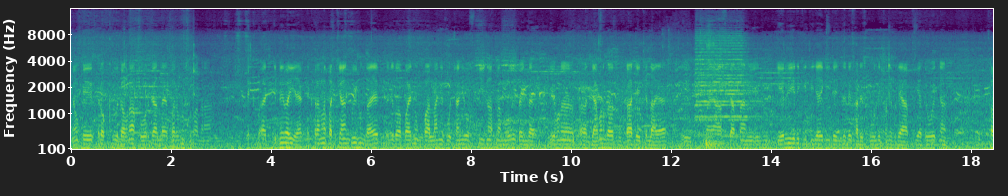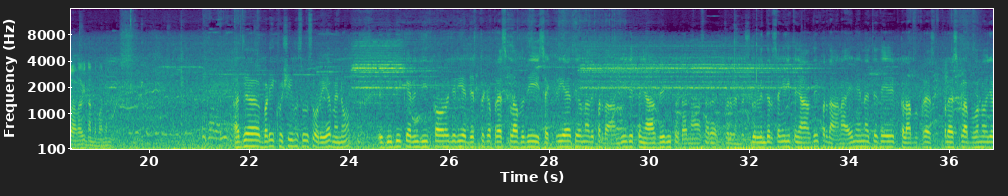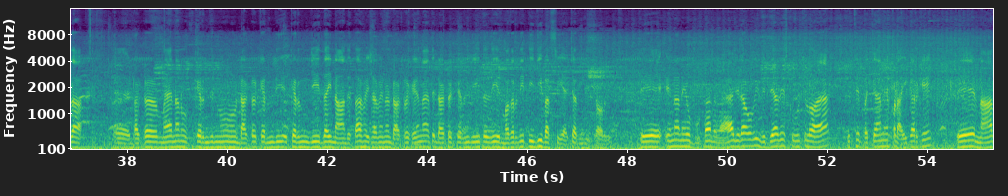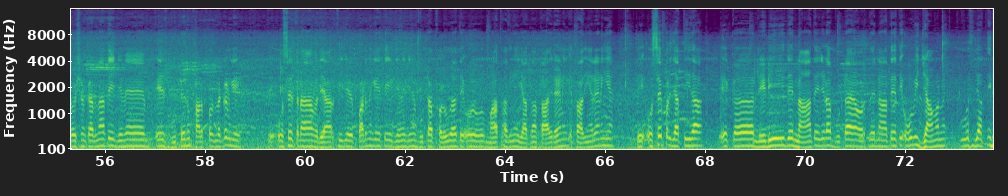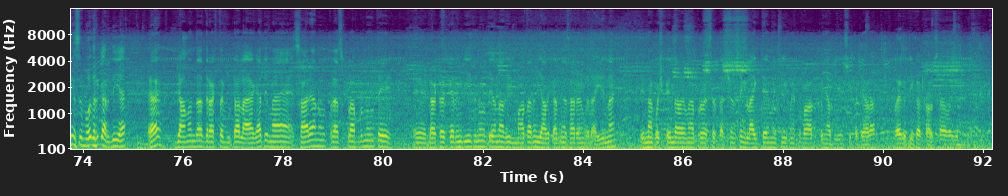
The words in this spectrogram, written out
ਕਿਉਂਕਿ ਰੁੱਖ ਲਗਾਉਣਾ ਹੋਰ ਗੱਲ ਹੈ ਪਰ ਉਹਨੂੰ ਸੰਭਾਲਣਾ ਇੱਕ ਜ਼ਿੰਮੇਵਾਰੀ ਹੈ। ਇੱਕ ਤਰ੍ਹਾਂ ਨਾਲ ਬੱਚਿਆਂ ਵਾਂਗੂ ਹੀ ਹੁੰਦਾ ਹੈ ਜਦੋਂ ਆਪਾਂ ਇਹਨੂੰ ਪਾਲਾਂਗੇ ਪੋਚਾਂਗੇ ਉਸ ਚੀਜ਼ ਨਾਲ ਆਪਣਾ ਮੋਹ ਵੀ ਪੈਂਦਾ ਹੈ। ਜੇ ਹੁਣ ਜਾਮਣ ਦਾ ਬੂਟਾ ਅੱਜ ਇੱਥੇ ਲਾਇਆ ਤੇ ਮੈਂ ਆਸ ਕਰਦਾ ਵੀ ਇਹਨੂੰ ਕੇਅਰ ਵੀ ਇਹਦੀ ਕੀਤੀ ਜਾਏਗੀ ਤੇ ਜਿਹੜੇ ਸਾਡੇ ਸਕੂਲ ਦੇ ਇੱਥੋਂ ਵਿਦਿਆਰਥੀ ਆ ਤੇ ਉਹ ਇਹਨਾਂ ਫਲਾਂ ਦਾ ਵੀ ਆਨੰਦ ਮਾਣਨਗੇ ਅੱਜ ਬੜੀ ਖੁਸ਼ੀ ਮਹਿਸੂਸ ਹੋ ਰਹੀ ਹੈ ਮੈਨੂੰ। ਤੇ ਬੀਬੀ ਕਿਰਨਜੀਤ ਕੌਰ, ਜਿਹੜੀ ਹੈ ਡਿਸਟ੍ਰਿਕਟ ਪ੍ਰੈਸ ਕਲੱਬ ਦੀ ਸੈਕਟਰੀ ਹੈ ਤੇ ਉਹਨਾਂ ਦੇ ਪ੍ਰਧਾਨ ਜੀ ਦੇ ਪੰਜਾਬ ਦੇ ਵੀ ਤੁਹਾਡਾ ਨਾਮ ਸਰ ਗੁਰਵਿੰਦਰ ਗੁਰਵਿੰਦਰ ਸਿੰਘ ਜੀ ਪੰਜਾਬ ਦੇ ਪ੍ਰਧਾਨ ਆਏ ਨੇ ਇਹਨਾਂ ਤੇ ਤੇ ਕਲੱਬ ਪ੍ਰੈਸ ਪ੍ਰੈਸ ਕਲੱਬ ਵੱਲੋਂ ਜਿਹੜਾ ਡਾਕਟਰ, ਮੈਂ ਇਹਨਾਂ ਨੂੰ ਕਿਰਨਜੀਤ ਨੂੰ ਡਾਕਟਰ ਕਿਰਨਜੀਤ ਕਿਰਨਜੀਤ ਦਾ ਹੀ ਨਾਮ ਦਿੱਤਾ। ਹਮੇਸ਼ਾ ਮੈਂ ਇਹਨਾਂ ਨੂੰ ਡਾਕਟਰ ਕਹਿੰਦਾ ਤੇ ਡਾਕਟਰ ਕਿਰਨਜੀਤ ਦੀ ਮਦਰ ਦੀ ਤੀਜੀ ਵਰਸੀ ਹੈ, ਚਰਨਜੀਤ ਕੌਰ ਦੀ। ਤੇ ਇਹਨਾਂ ਨੇ ਉਹ ਬੂਟਾ ਲਗਾਇਆ, ਜਿਹੜਾ ਉਹ ਵੀ ਵਿਦਿਆ ਦੇ ਸਕੂਲ ਚ ਲਵਾਇਆ, ਜਿੱਥੇ ਬੱਚਿਆਂ ਨੇ ਪੜ੍ਹਾਈ ਕਰਕੇ ਤੇ ਨਾਂ ਰੋਸ਼ਨ ਕਰਨਾ ਤੇ ਜਿਵੇਂ ਇਸ ਬੂਟੇ ਨੂੰ ਫਲ ਫੁੱਲ ਲੱਗਣਗੇ ਤੇ ਉਸੇ ਤਰ੍ਹਾਂ ਵਿਦਿਆਰਥੀ ਜਿਹੜੇ ਪੜ੍ਹਨਗੇ ਤੇ ਜਿਵੇਂ ਜਿਵੇਂ ਬੂਟਾ ਫੜੂਗਾ ਤੇ ਉਹ ਮਾਤਾ ਦੀਆਂ ਯਾਦਾਂ ਤਾਜ਼ ਰਹਿਣਗੀਆਂ, ਤਾਜ਼ੀਆਂ ਰਹਿਣਗੀਆਂ। ਤੇ ਉਸੇ ਪ੍ਰਜਾਤੀ ਦਾ ਇੱਕ ਲੇਡੀ ਦੇ ਨਾਂ ਤੇ ਜਿਹੜਾ ਬੂਟਾ ਹੈ, ਔਰਤ ਦੇ ਨਾਂ ਤੇ ਤੇ ਉਹ ਵੀ ਜਾਮਨ ਉਸ ਜਾਤੀ ਨੂੰ ਸੰਬੋਧਨ ਕਰਦੀ ਹੈ। ਹੈ? ਜਾਮਨ ਦਾ ਦਰਖਤ ਬੂਟਾ ਲਾਇਆ ਗਿਆ ਤੇ ਮੈਂ ਸਾਰਿਆਂ ਨੂੰ, ਪ੍ਰੈਸ ਕਲੱਬ ਨੂੰ ਤੇ ਡਾਕਟਰ ਕਰਨਜੀਤ ਨੂੰ ਤੇ ਉਹਨਾਂ ਦੀ ਮਾਤਾ ਨੂੰ ਯਾਦ ਕਰਦਿਆਂ ਸਾਰਿਆਂ ਨੂੰ ਵਧਾਈ ਦਿੰਦਾ ਇੰਨਾ ਕੁਝ ਕਹਿੰਦਾ ਹੋਇਆ ਮੈਂ professor Darshan Singh lifetime achievement award Punjabi university Patiala. Waheguru ji ਕਾ ਖਾਲਸਾ, ਵਾਹਿਗੁਰੂ ਜੀ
